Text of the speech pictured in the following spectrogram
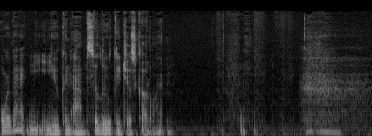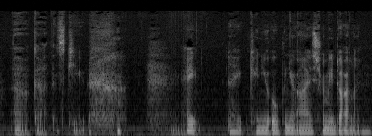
or that you can absolutely just cuddle him. oh God, that's cute. hey, hey, can you open your eyes for me, darling?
